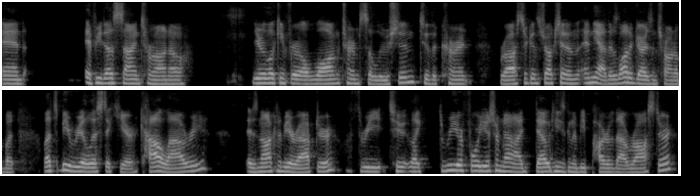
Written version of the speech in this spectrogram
and if he does sign Toronto, you're looking for a long-term solution to the current roster construction. And, and yeah, there's a lot of guards in Toronto, but let's be realistic here. Kyle Lowry is not going to be a Raptor three, two, like three or four years from now. I doubt he's going to be part of that roster.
